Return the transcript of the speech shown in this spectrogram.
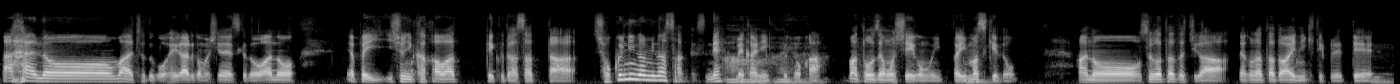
あの、まあちょっと語弊があるかもしれないですけど、あの、やっぱり一緒に関わってくださった職人の皆さんですね。メカニックとか、はいはいまあ当然教え子もいっぱいいますけど、あの、そういう方たちが亡くなった後会いに来てくれて、ー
